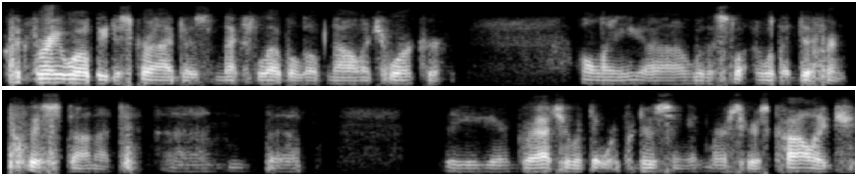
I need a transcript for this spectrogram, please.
could very well be described as the next level of knowledge worker, only uh, with a with a different twist on it. Uh, the the graduate that we're producing at Mercyhurst College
